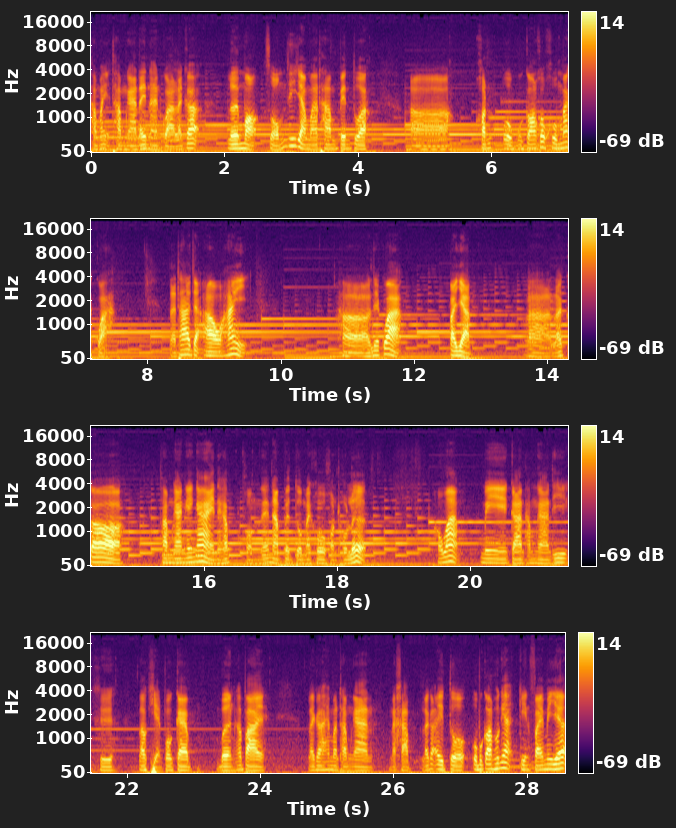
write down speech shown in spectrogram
ทำให้ทำงานได้นานกว่า แล้วก็เลยเหมาะสมที่จะมาทำเป็นตัว ออคอนอุปกรณ์ควบคุมมากกว่า แต่ถ้าจะเอาให้เเรียกว่าประหยัดแล้วก็ทำงานง่ายๆนะครับ ผมแนะนำเป็นตัวไมโครคอนโทรลเลอร์เพราะว่ามีการทำงานที่คือเราเขียนโปรแกรมเบิร์นเข้าไป แล้วก็ให้มันทำงานนะครับ แล้วก็ไอตัวอุปกรณ์พวกนี้กินไฟไม่เยอะ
